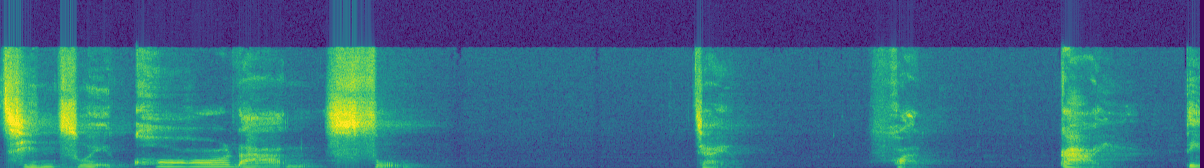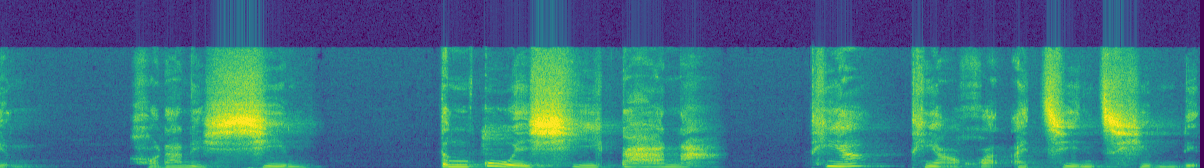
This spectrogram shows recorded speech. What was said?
真做苦难事，才发改定。互咱的心，长久的时间啊，听听法爱真深入，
